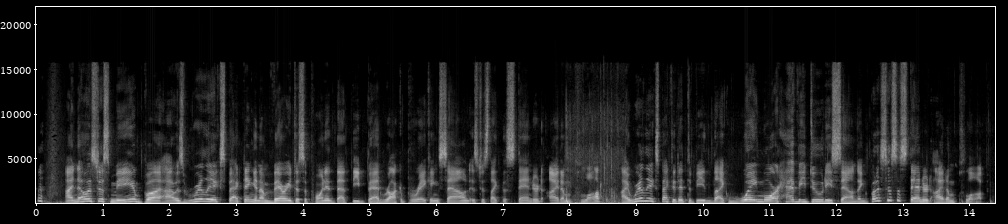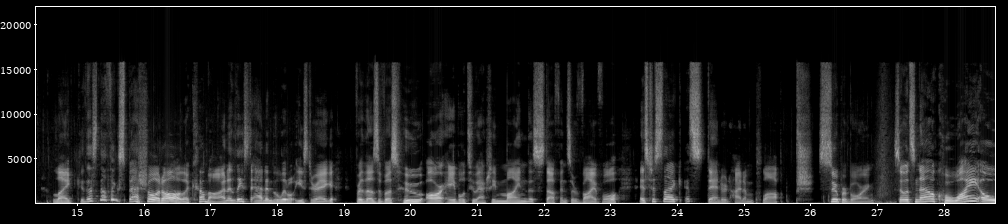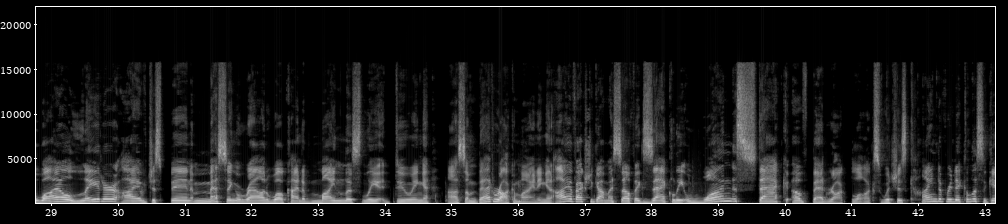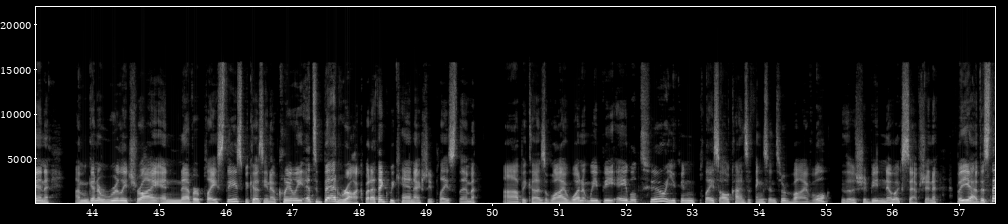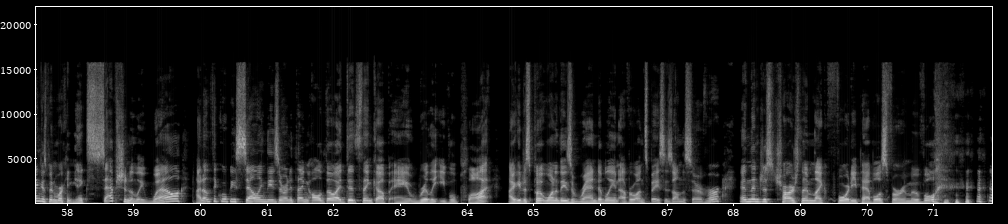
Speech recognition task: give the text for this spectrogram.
I know it's just me, but I was really expecting, and I'm very disappointed that the bedrock breaking sound is just like the standard item plop. I really expected it to be like way more heavy duty sounding, but it's just a standard item plop. Like, there's nothing special at all. Like, come on, at least add in the little Easter egg for those of us who are able to actually mine this stuff in survival. It's just like a standard item plop. Psh, super boring. So it's now quite a while later. I've just been messing around while kind of mindlessly doing uh, some bedrock mining, and I have actually got myself exactly one stack of bedrock blocks, which is kind of ridiculous. Again, I'm gonna really try and never place these because, you know, clearly it's bedrock, but I think we can actually place them uh, because why wouldn't we be able to? You can place all kinds of things in survival. Those should be no exception. But yeah, this thing has been working exceptionally well. I don't think we'll be selling these or anything, although I did think up a really evil plot. I could just put one of these randomly in everyone's bases on the server and then just charge them like 40 pebbles for removal.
